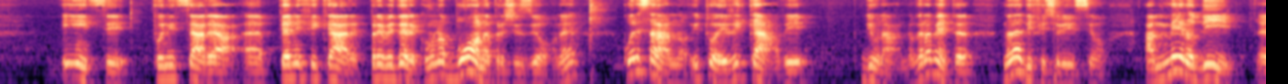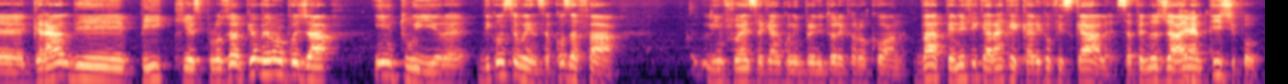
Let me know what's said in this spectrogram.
inizi, puoi iniziare a eh, pianificare, prevedere con una buona precisione quali saranno i tuoi ricavi di un anno. Veramente non è difficilissimo. A meno di eh, grandi picchi, esplosioni, più o meno lo puoi già intuire. Di conseguenza, cosa fa l'influencer che è anche un imprenditore caro Coan? Va a pianificare anche il carico fiscale, sapendo già certo. in anticipo.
